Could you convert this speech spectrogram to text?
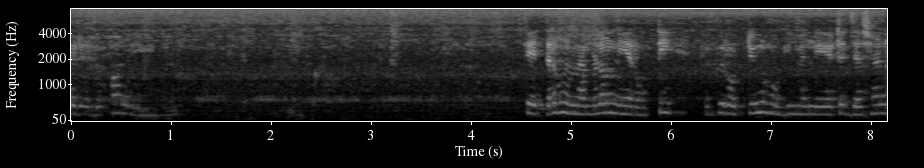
ਹੈ ਨੇੜੇ ਦੁਕਾਨੇ ਤੇ ਇੱਧਰ ਹੁਣ ਮੈਂ ਬਣਾਉਣੀ ਆ ਰੋਟੀ, ਕਿਉਂਕਿ ਰੋਟੀ ਨੂੰ ਹੋ ਗਈ ਮੈਂ ਲੇਟ ਜਸ਼ਨ,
